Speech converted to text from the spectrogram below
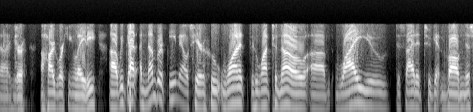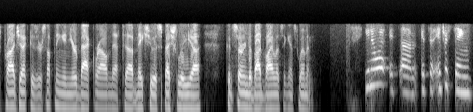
Uh, you're a hardworking lady. Uh, we've got a number of emails here who want who want to know uh, why you decided to get involved in this project. Is there something in your background that uh, makes you especially uh, concerned about violence against women? You know what? It's um it's an interesting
